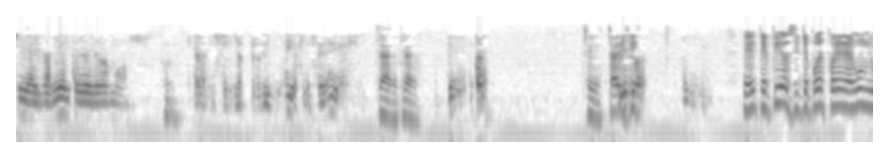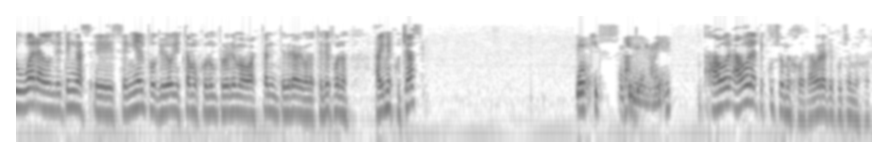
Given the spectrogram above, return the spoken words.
Sí, aislamiento, ya llevamos, sí, ya perdí días, 15 días. Claro, claro. Sí, está difícil. Eh, te pido si te podés poner en algún lugar a donde tengas eh, señal, porque hoy estamos con un problema bastante grave con los teléfonos. ¿Ahí me escuchás? No, sí, muy bien ahí. Ahora, ahora te escucho mejor, ahora te escucho mejor.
